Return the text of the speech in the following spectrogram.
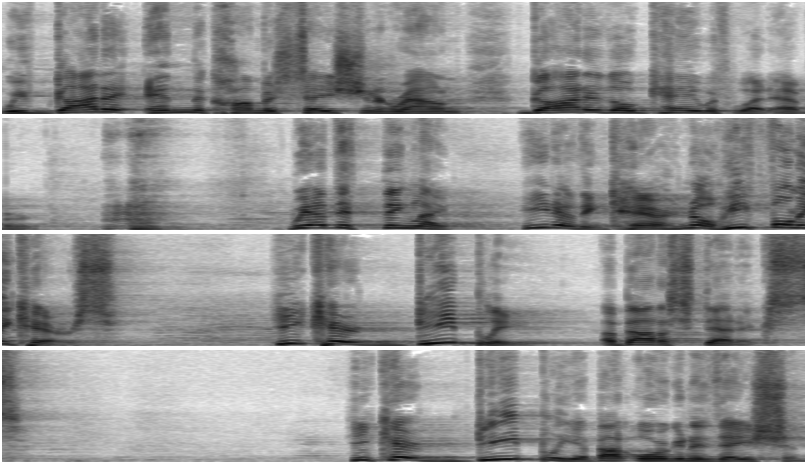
We've got to end the conversation around God is okay with whatever. we have this thing like, He doesn't care. No, He fully cares. He cared deeply about aesthetics. He cared deeply about organization.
